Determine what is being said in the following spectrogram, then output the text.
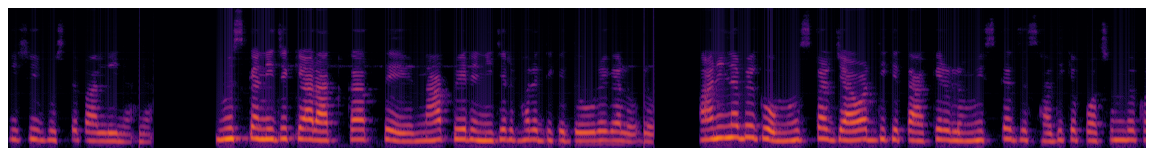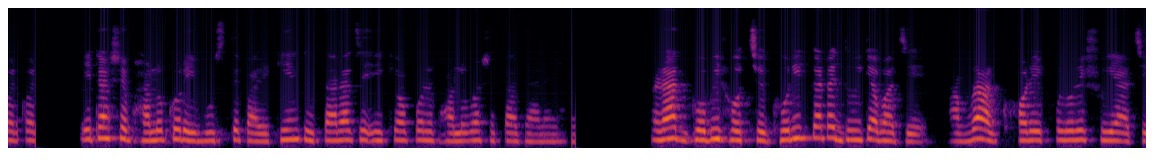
কিছুই বুঝতে পারলি না। মুস্কা নিজেকে আর আটকাতে না পেরে নিজের ঘরের দিকে দৌড়ে গেল। আনিলা বেগম মুস্কার যাওয়ার দিকে তাকিয়ে রইল। মিসকা যে সাদিকে পছন্দ করে এটা সে ভালো করেই বুঝতে পারে, কিন্তু তারা যে একে অপরের ভালোবাসে তা জানে না। রাত গভীর হচ্ছে, ঘড়ির কাঁটায় দুইটা বাজে। আবরার ঘরে ফ্লোরে শুয়ে আছে।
